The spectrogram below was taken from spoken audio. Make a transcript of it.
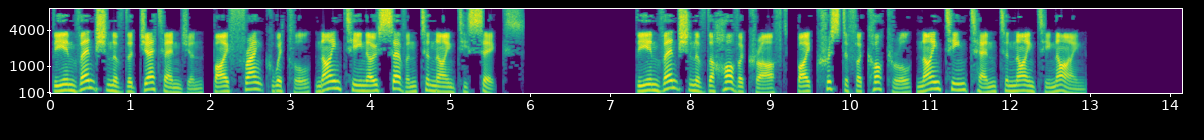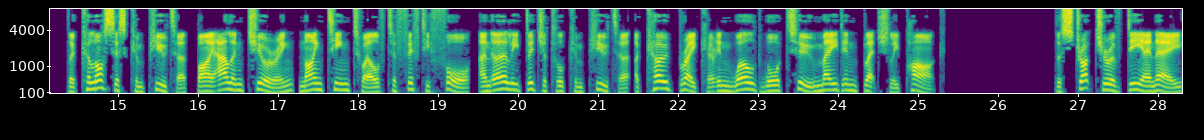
The invention of the jet engine by Frank Whittle (1907–96). The invention of the hovercraft by Christopher Cockerell (1910–99). The Colossus computer, by Alan Turing (1912–54), an early digital computer, a code breaker in World War II, made in Bletchley Park. The Structure of DNA,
